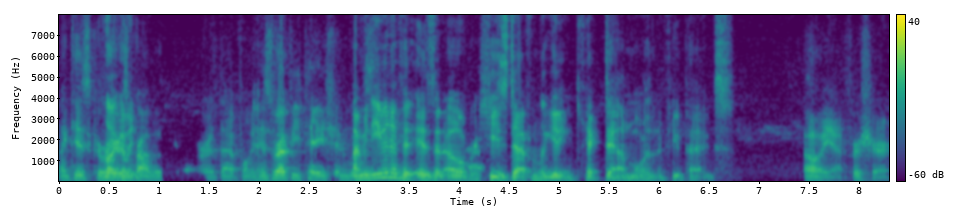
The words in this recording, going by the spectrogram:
like his career Like, I is mean- probably over at that point his reputation I mean, even if it isn't over, he's definitely getting kicked down more than a few pegs. oh yeah for sure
